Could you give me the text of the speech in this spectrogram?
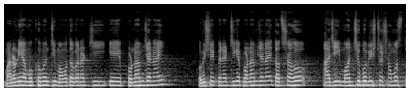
মাননীয় মুখ্যমন্ত্রী মমতা ব্যানার্জিকে প্রণাম জানাই, অভিষেক ব্যানার্জিকে প্রণাম জানাই। তৎসহ আজ এই মঞ্চ উপবিষ্ট সমস্ত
